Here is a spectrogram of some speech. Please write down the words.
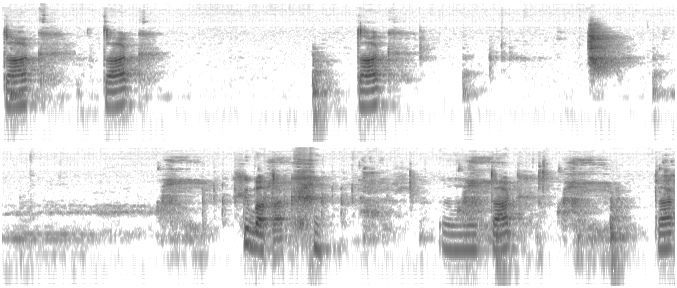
Tak, tak, tak. Tak. Yy, tak. Tak.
